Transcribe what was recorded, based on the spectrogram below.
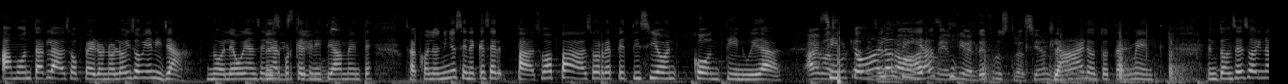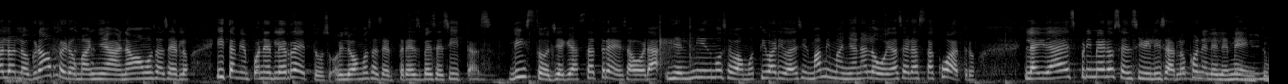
a montar lazo, pero no lo hizo bien y ya, no le voy a enseñar porque definitivamente, o sea, con los niños tiene que ser paso a paso, repetición, continuidad. Además, si porque así todos se los días, también el nivel de frustración. ¿no? Claro, totalmente. Entonces hoy no lo logró, pero mañana vamos a hacerlo. Y también ponerle retos. Hoy lo vamos a hacer tres vecesitas. Listo, llegué hasta tres ahora y él mismo se va a motivar y va a decir, mami, mañana lo voy a hacer hasta cuatro. La idea es primero sensibilizarlo con el elemento.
